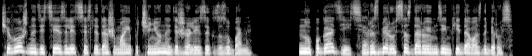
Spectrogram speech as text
чего же на детей злиться, если даже мои подчиненные держали язык за зубами? Ну, погодите, разберусь со здоровьем Димки и до вас доберусь.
